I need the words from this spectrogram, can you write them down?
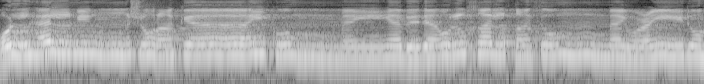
قل هل من شركائكم من يبدأ الخلق ثم يعيده؟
